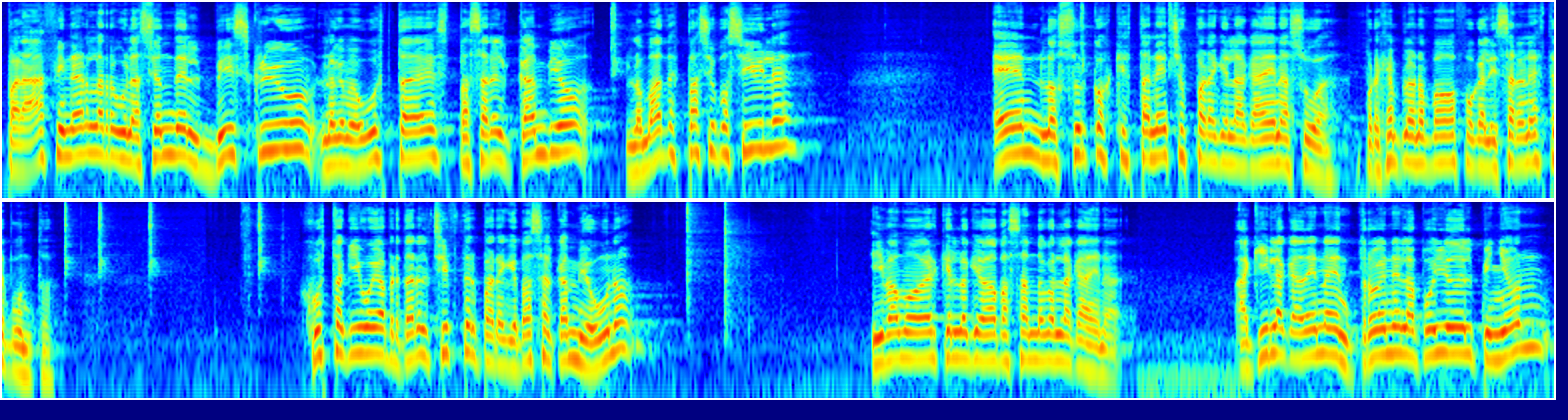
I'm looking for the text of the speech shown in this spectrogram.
Para afinar la regulación del B-Screw, lo que me gusta es pasar el cambio lo más despacio posible en los surcos que están hechos para que la cadena suba. Por ejemplo, nos vamos a focalizar en este punto. Justo aquí voy a apretar el shifter para que pase el cambio 1 y vamos a ver qué es lo que va pasando con la cadena. Aquí la cadena entró en el apoyo del piñón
